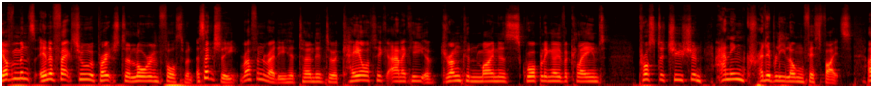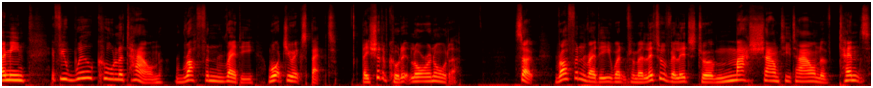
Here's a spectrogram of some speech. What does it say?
Government's ineffectual approach to law enforcement. Essentially, Rough and Ready had turned into a chaotic anarchy of drunken miners squabbling over claims, prostitution, and incredibly long fistfights. I mean, if you will call a town Rough and Ready, what do you expect? They should have called it Law and Order. So, Rough and Ready went from a little village to a mass shanty town of tents,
